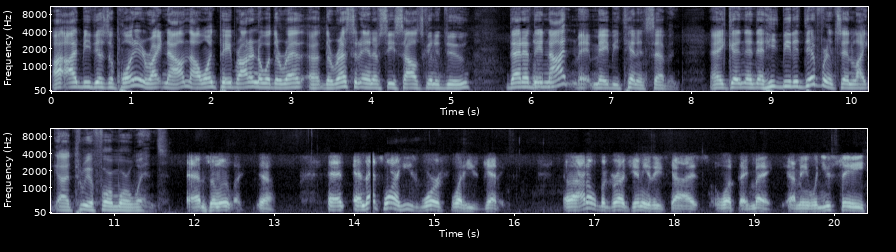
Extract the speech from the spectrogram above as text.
I, I'd be disappointed right now. Now on paper, I don't know what the rest uh, the rest of the NFC South is going to do. That if they're not ma- maybe ten and seven, and, he can, and that he'd be the difference in like uh, three or four more wins. Absolutely, yeah, and and that's why he's worth what he's getting. I don't begrudge any of these guys what they make. I mean, when you see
